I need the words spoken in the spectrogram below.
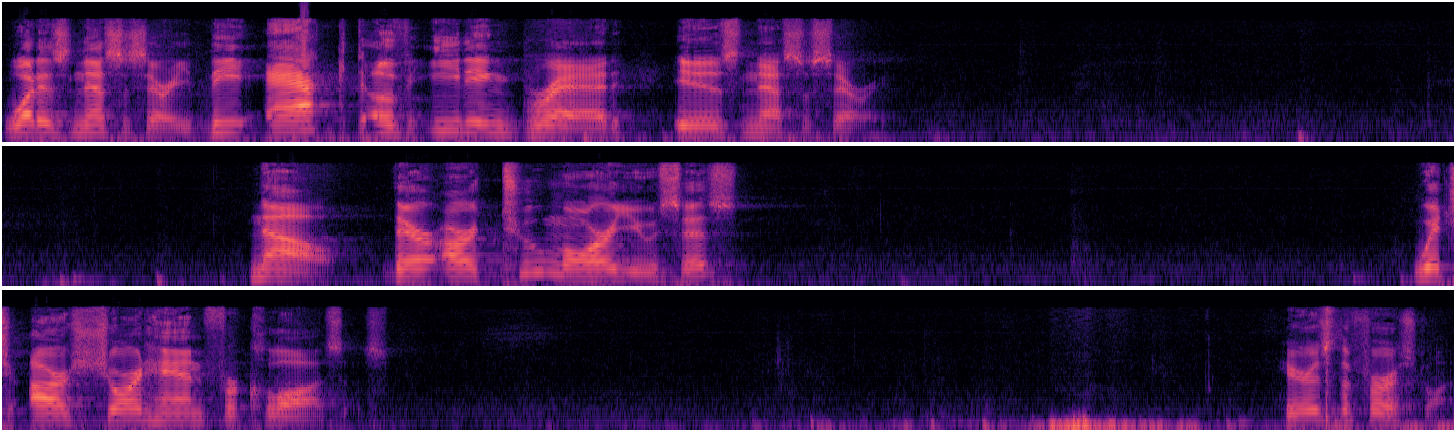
What is necessary? The act of eating bread is necessary. Now, there are two more uses which are shorthand for clauses. Here's the first one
